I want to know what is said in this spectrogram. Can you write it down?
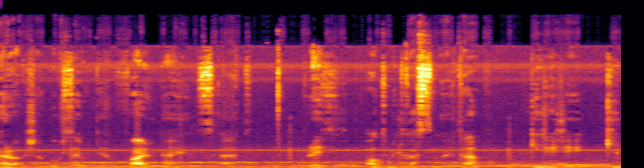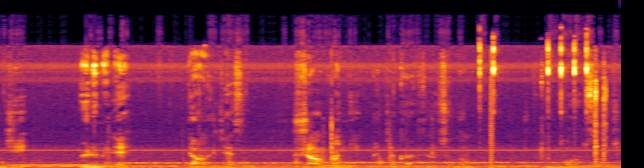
Merhaba arkadaşlar, bu sistemde Five Nights at Freddy's Ultimate Custom Night'a ikinci gece, ikinci bölüm ile devam edeceğiz. Şu an hangi bence karakteri açalım? Forum sanatçı.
